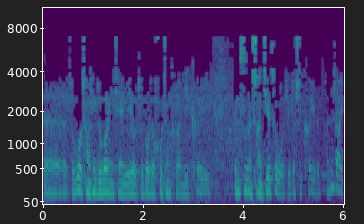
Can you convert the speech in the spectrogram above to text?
呃足够创新、足够领先，也有足够的护城河，你可以跟资本市场接触，我觉得是可以的，很少。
